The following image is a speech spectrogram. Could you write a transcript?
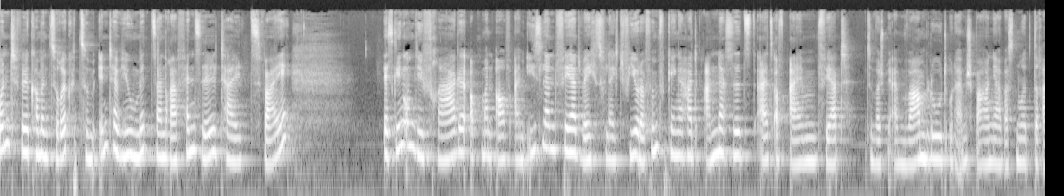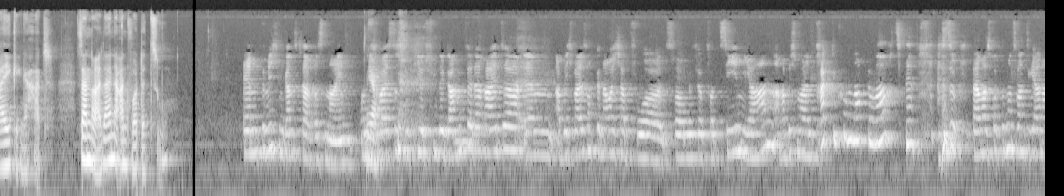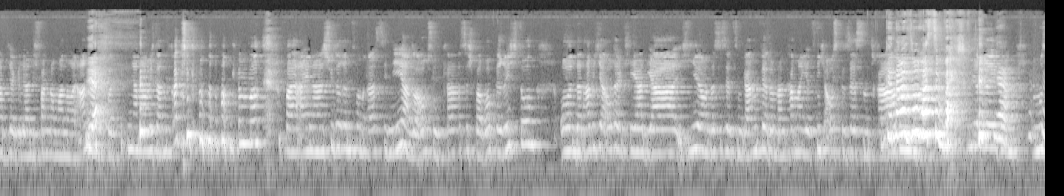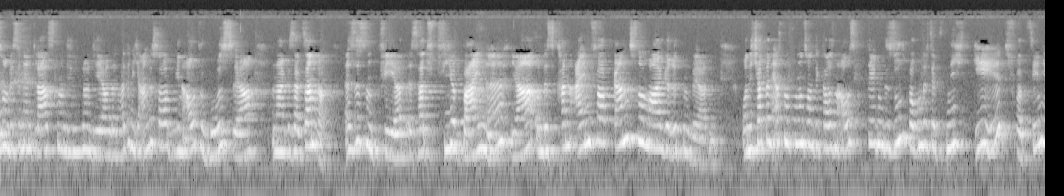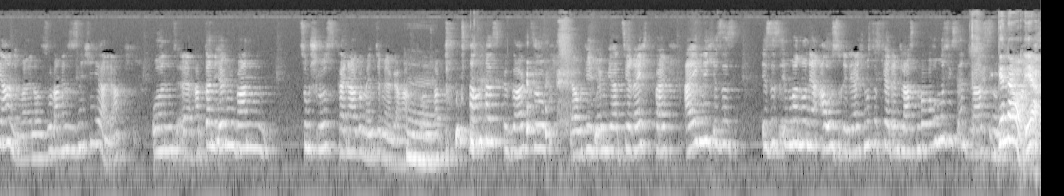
und willkommen zurück zum Interview mit Sandra Fenzel, Teil 2. Es ging um die Frage, ob man auf einem Islandpferd, welches vielleicht vier oder fünf Gänge hat, anders sitzt als auf einem Pferd, zum Beispiel einem Warmblut oder einem Spanier, was nur drei Gänge hat. Sandra, deine Antwort dazu. Ähm, für mich ein ganz klares Nein. Und ja. ich weiß, das schockiert viele Gangpferdereiter. Ähm, aber ich weiß noch genau, ich habe vor, es war ungefähr vor zehn Jahren, habe ich mal ein Praktikum noch gemacht. Also damals vor 25 Jahren habe ich ja gelernt, ich fange nochmal neu an. Ja. Vor zehn Jahren habe ich dann ein Praktikum noch gemacht bei einer Schülerin von Raciné, also auch so klassisch barocke Richtung. Und dann habe ich ja auch erklärt, ja, hier und das ist jetzt ein Gangpferd und dann kann man jetzt nicht ausgesessen tragen. Genau sowas zum Beispiel. Ja. Dann muss man ein bisschen entlasten und hin und her. Und dann hat er mich angeschaut wie ein Autobus, ja, und hat gesagt, Sandra, es ist ein Pferd, es hat vier Beine, ja, und es kann einfach ganz normal geritten werden. Und ich habe dann erstmal 25.000 Ausreden gesucht, warum das jetzt nicht geht, vor zehn Jahren immerhin, also so lange ist es nicht her, ja. Und äh, habe dann irgendwann zum Schluss keine Argumente mehr gehabt mhm. und habe damals gesagt so, ja okay, irgendwie hat sie recht, weil eigentlich ist es ist es immer nur eine Ausrede. Ja, ich muss das Pferd entlasten. Warum muss ich es entlasten? Genau, ja.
